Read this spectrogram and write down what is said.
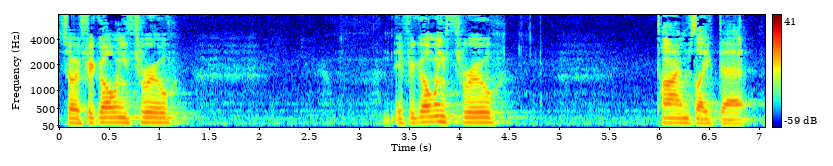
So if you're going through, if you're going through times like that,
